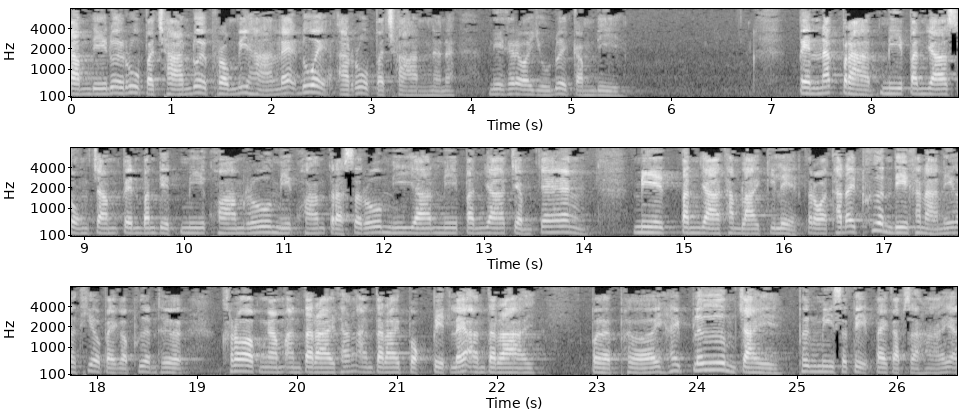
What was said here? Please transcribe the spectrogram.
กรรมดีด้วยรูปฌานด้วยพรหมวิหารและด้วยอรูปฌานนะนะนี่เขาเรียกว่าอยู่ด้วยกรรมดี เป็นนักปราชญ์มีปัญญาทรงจำเป็นบัณฑิตมีความรู้ มีความตรัสรู้ มีญาณมีปัญญาแจ่มแจ้ง มีปัญญาทำลายกิเลสก็ว่าถ้าได้เพื่อนดีขนาดนี้ก็เที่ยวไปกับเพื่อนเธอ ครอบงำอันตรายทั้งอันตรายปกปิดและอันตรายเปิดเผยให้ปลื้มใจเพิ่งมีสติไปกับสหายอ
